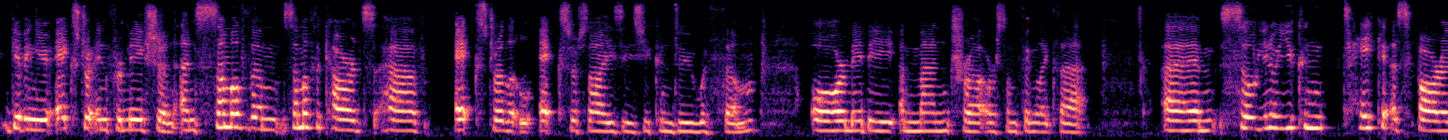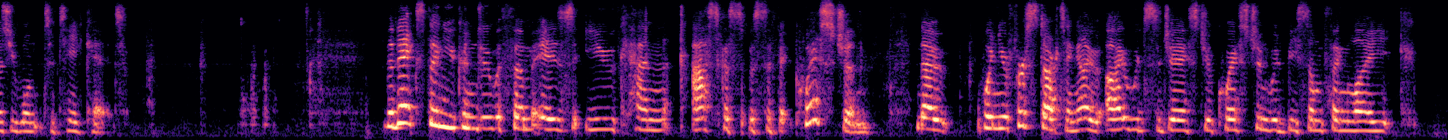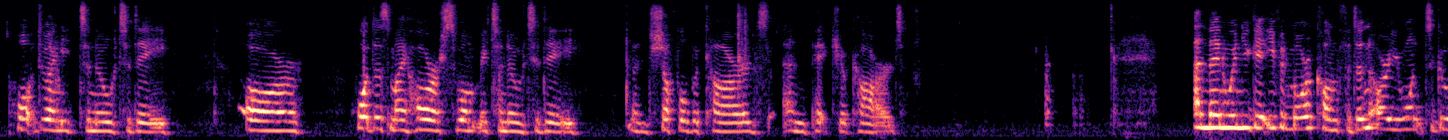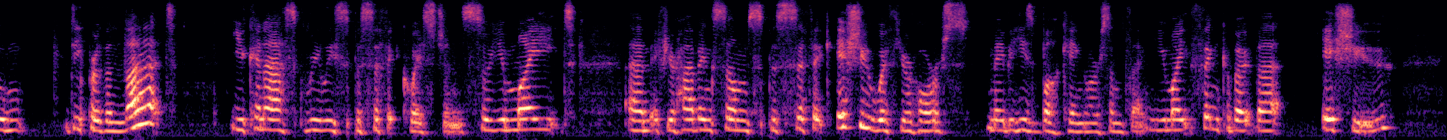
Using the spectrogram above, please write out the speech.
giving you extra information and some of them some of the cards have extra little exercises you can do with them or maybe a mantra or something like that um, so, you know, you can take it as far as you want to take it. The next thing you can do with them is you can ask a specific question. Now, when you're first starting out, I would suggest your question would be something like, what do I need to know today? Or what does my horse want me to know today? And shuffle the cards and pick your card. And then when you get even more confident or you want to go deeper than that, you can ask really specific questions. So you might, um, if you're having some specific issue with your horse, maybe he's bucking or something, you might think about that issue.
